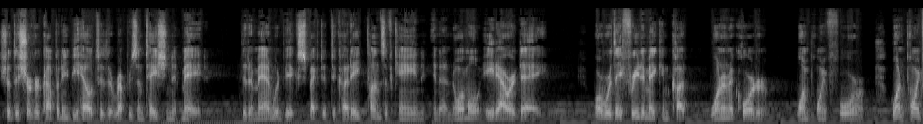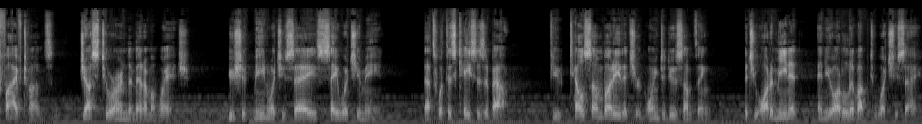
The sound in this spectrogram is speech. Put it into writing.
Should the sugar company be held to the representation it made, that a man would be expected to cut eight tons of cane in a normal eight hour day, or were they free to make him cut one and a quarter, 1.4, 1.5 tons just to earn the minimum wage. You should mean what you say, say what you mean. That's what this case is about. If you tell somebody that you're going to do something, that you ought to mean it and you ought to live up to what you say.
